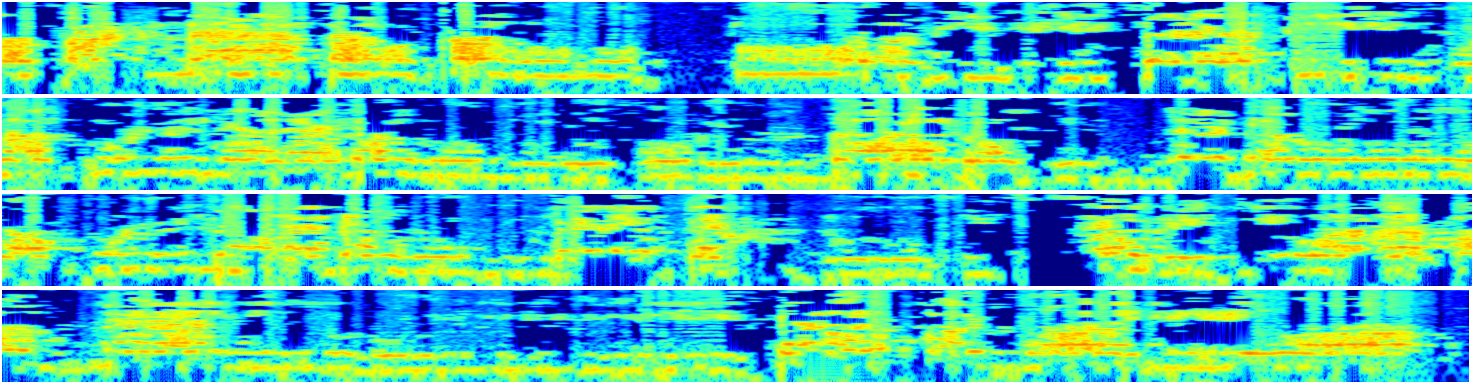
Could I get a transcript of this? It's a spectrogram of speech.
وَرَفَعْنَا فَوْقَهُمُ الطُّورَ بِمِيثَاقِهِمْ وَقُلْنَا لَهُمُ ادْخُلُوا الْبَابَ سُجَّدًا وَقُلْنَا لَهُمْ لَا تَعْدُوا فِي السَّبْتِ وَأَخَذْنَا مِنْهُم مِّيثَاقًا غَلِيظًا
